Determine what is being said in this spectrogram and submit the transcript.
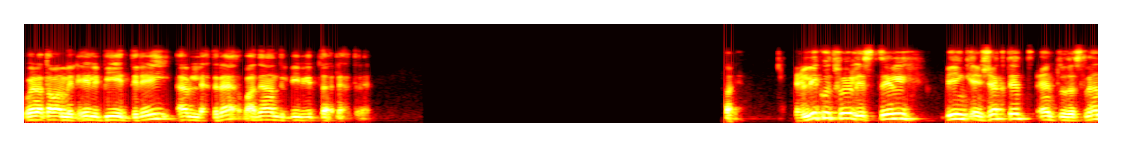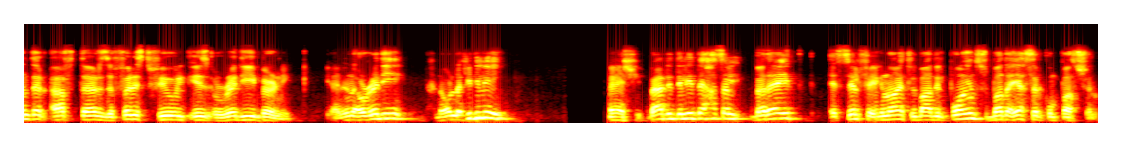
وهنا طبعا من الاي للبي الديلي قبل الاحتراق وبعدين عند البي بيبدأ الاحتراق. الليكويد fuel is still being injected into the cylinder after the first fuel is already burning. يعني أنا already إحنا قلنا في delay ماشي. بعد ال delay ده حصل بدأت ال self ignite لبعض ال points وبدأ يحصل combustion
